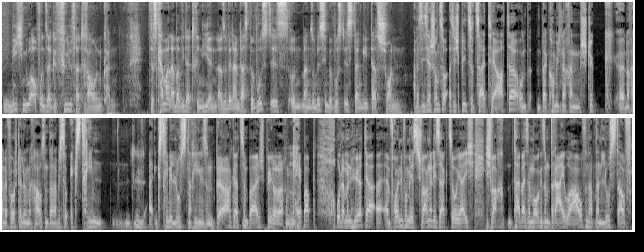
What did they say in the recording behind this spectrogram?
nicht nur auf unser Gefühl vertrauen können. Das kann man aber wieder trainieren. Also wenn einem das bewusst ist und man so ein bisschen bewusst ist, dann geht das schon. Aber es ist ja schon so, also ich spiele zurzeit Theater und dann komme ich nach einem Stück, äh, nach einer Vorstellung nach Hause und dann habe ich so extrem, extreme Lust nach irgendwie so Burger zum Beispiel oder nach einem mhm. Kebab. Oder man hört ja, äh, eine Freundin von mir ist schwanger, die sagt so, ja, ich, ich wach teilweise morgens um drei Uhr auf und habe dann Lust auf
